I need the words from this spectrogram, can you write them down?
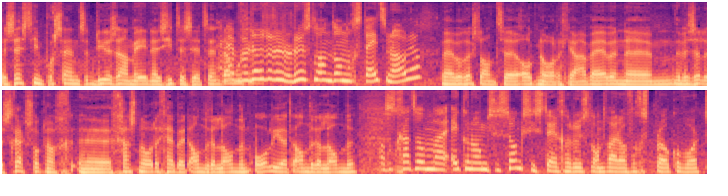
16 eh, procent duurzame energie te zitten. En, en hebben we Rusland dan nog steeds nodig? We hebben Rusland ook nodig, ja. We, hebben, ehm, we zullen straks ook nog gas nodig hebben uit andere landen, olie uit andere landen. Als het gaat om economische sancties tegen Rusland waarover gesproken wordt...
